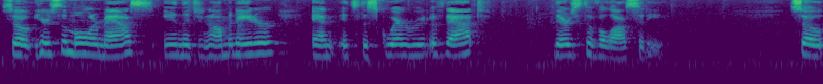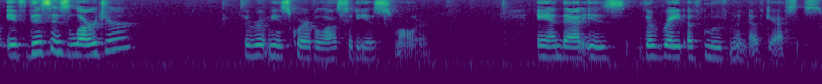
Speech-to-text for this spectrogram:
So here's the molar mass in the denominator, and it's the square root of that. There's the velocity. So if this is larger, the root mean square velocity is smaller. And that is the rate of movement of gases.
